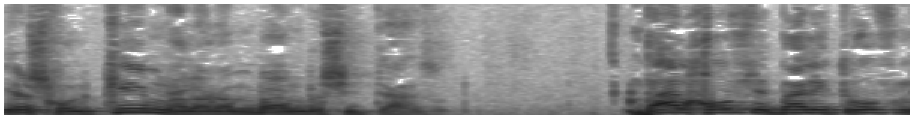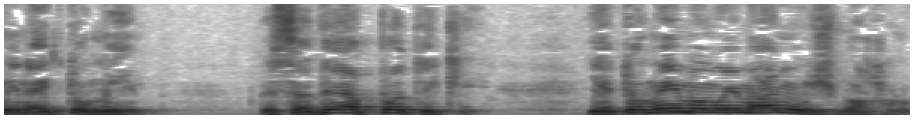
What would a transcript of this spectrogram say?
יש חולקים על הרמב"ם בשיטה הזאת. בעל חוב שבא לטרוף מן היתומים, בשדה הפותיקי. יתומים אומרים אנו השבחנו,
